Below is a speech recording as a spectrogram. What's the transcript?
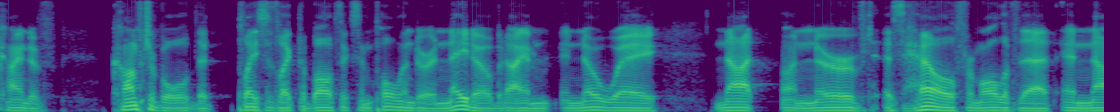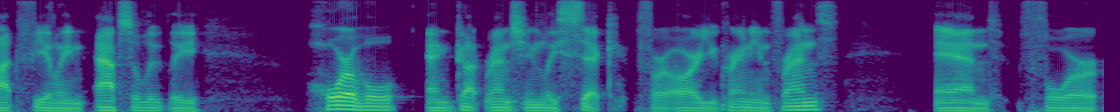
kind of comfortable that places like the Baltics and Poland are in NATO, but I am in no way not unnerved as hell from all of that and not feeling absolutely horrible and gut wrenchingly sick for our Ukrainian friends and for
